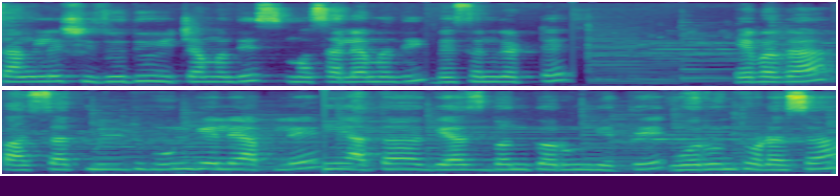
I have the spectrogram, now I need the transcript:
चांगले शिजू देऊ याच्यामध्येच मसाल्यामध्ये बेसन गट्टे. हे बघा पाच सात मिनिट होऊन गेले आपले. मी आता गॅस बंद करून घेते. वरून थोडासा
